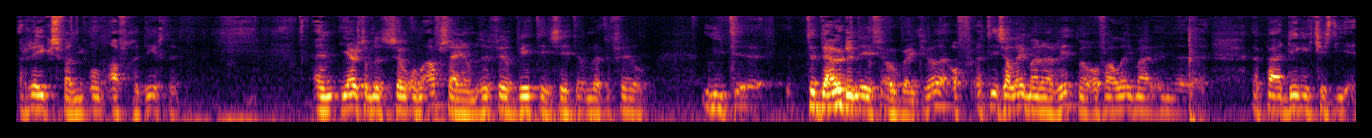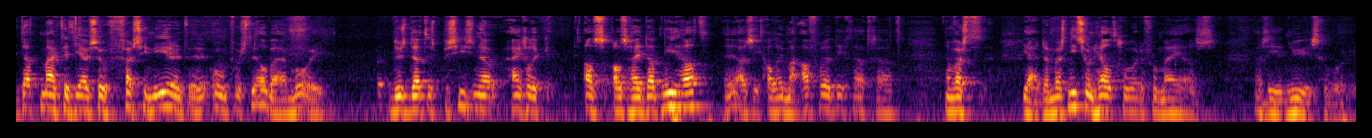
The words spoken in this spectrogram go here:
reeks van die onafgedichten. En juist omdat ze zo onaf zijn, omdat er veel wit in zit, omdat er veel niet uh, te duiden is ook, weet je wel. Of het is alleen maar een ritme of alleen maar een, uh, een paar dingetjes. Die, dat maakt het juist zo fascinerend en onvoorstelbaar mooi. Dus dat is precies nou eigenlijk, als, als hij dat niet had, hè, als hij alleen maar afgedicht had gehad, dan was het, ja, dan was het niet zo'n held geworden voor mij als, als hij het nu is geworden.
